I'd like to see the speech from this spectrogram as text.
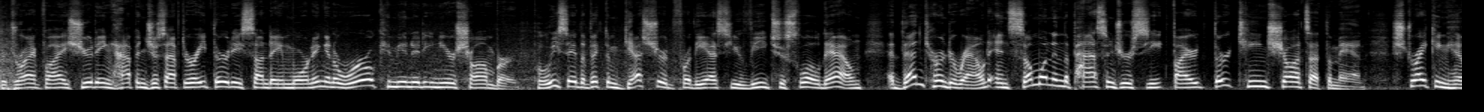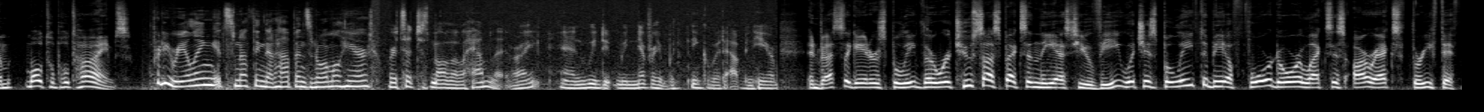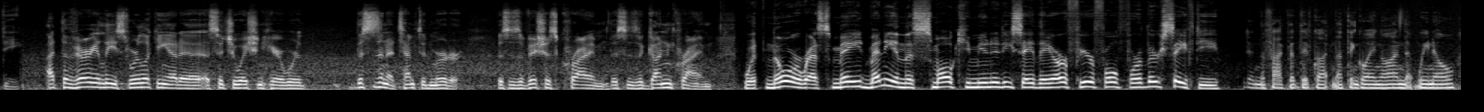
The drive-by shooting happened just after 8:30 Sunday morning in a rural community near Schomberg. Police say the victim gestured for the SUV to slow down and then turned around and someone in the passenger seat fired 13 shots at the man, striking him multiple times. Pretty reeling. It's nothing that happens normal here. We're such a small little hamlet, right? And we did, we never would think it would happen here. Investigators believe there were two suspects in the SUV, which is believed to be a four-door Lexus RX 350. At the very least, we're looking at a, a situation here where this is an attempted murder. This is a vicious crime. This is a gun crime. With no arrests made, many in this small community say they are fearful for their safety. And the fact that they've got nothing going on that we know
